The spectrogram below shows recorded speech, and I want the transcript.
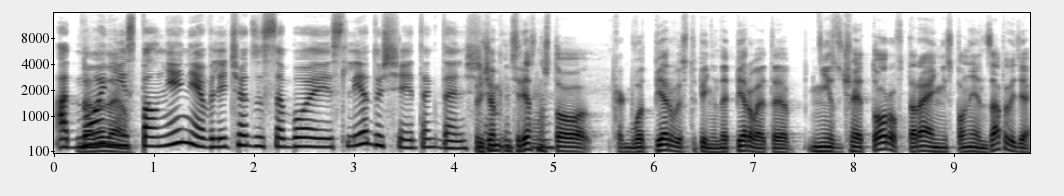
одно Да-да-да. неисполнение влечет за собой следующее и так дальше. Причем интересно, что как бы вот первые ступени, да, первая это не изучает Тору, вторая не исполняет заповеди,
